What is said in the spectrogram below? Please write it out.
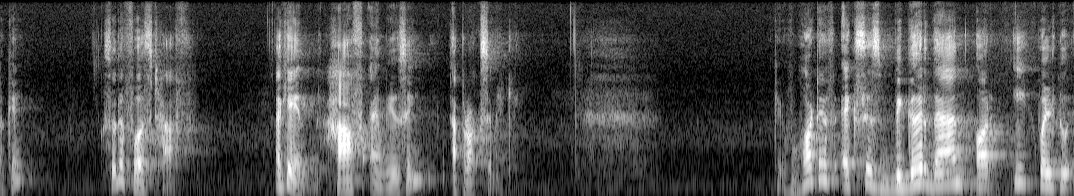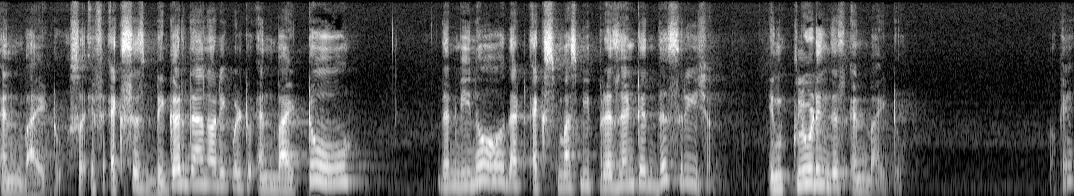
Okay? So, the first half again half I am using approximately. Okay, what if x is bigger than or equal to n by 2? So, if x is bigger than or equal to n by 2 then we know that x must be present in this region including this n by 2. Okay.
